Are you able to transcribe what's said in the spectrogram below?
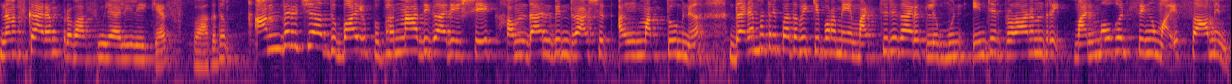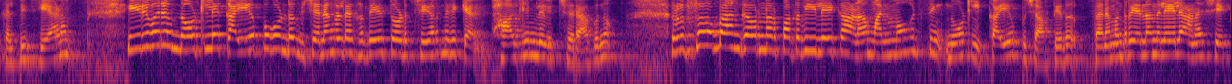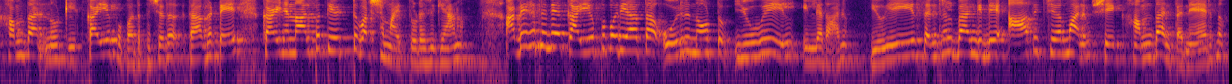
നമസ്കാരം പ്രവാസി മലയാളിയിലേക്ക് സ്വാഗതം. അന്തരിച്ച Dubai ഉപഭരണാധികാരി Sheikh Hamdan bin Rashid Al മക്തൂമിന് ധനമന്ത്രി പദവിക്ക് പുറമെ മറ്റൊരു കാര്യത്തിലും മുൻ ഇന്ത്യൻ പ്രധാനമന്ത്രി മൻമോഹൻ സിംഗുമായി സാമ്യം കൽപ്പിക്കുകയാണ്. ഇരുവരും നോട്ടിലെ കയ്യൊപ്പ് കൊണ്ടും ജനങ്ങളുടെ ഹൃദയത്തോട് ചേർന്നിരിക്കാൻ ഭാഗ്യം ലഭിച്ചവരാകുന്നു. റിസർവ് ബാങ്ക് ഗവർണർ പദവിയിലേക്കാണ് മൻമോഹൻ സിംഗ് നോട്ടിൽ കയ്യൊപ്പ് ചാർത്തിയത്. ധനമന്ത്രി എന്ന നിലയിലാണ് ഷെയ്ഖ് ഹംദാൻ നോട്ടിൽ കയ്യൊപ്പ് പതിപ്പിച്ചത്. ഇതാകട്ടെ കഴിഞ്ഞ നാൽപ്പത്തിയെട്ട് വർഷമായി തുടരുകയാണ്. അദ്ദേഹത്തിന്റെ കയ്യൊപ്പ് പതിയാത്ത ഒരു നോട്ടും യു എയിൽ ഇല്ലതാനും. യു എ സെൻട്രൽ ബാങ്കിന്റെ ആദ്യ ചെയർമാനും ഷെയ്ഖ് ഹംദാൻ തന്നെയായിരുന്നു.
